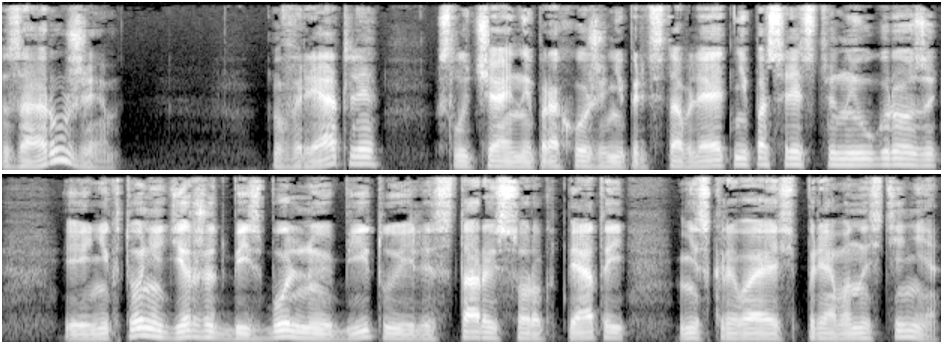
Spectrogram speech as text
За оружием? Вряд ли. Случайный прохожий не представляет непосредственной угрозы, и никто не держит бейсбольную биту или старый 45-й, не скрываясь прямо на стене.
